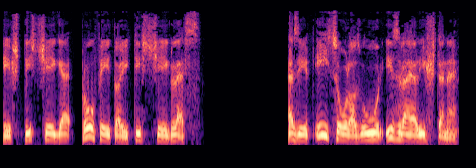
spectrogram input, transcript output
és tisztsége profétai tisztség lesz. Ezért így szól az Úr Izrael istene.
